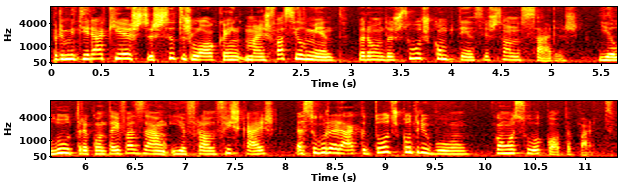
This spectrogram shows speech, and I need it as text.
permitirá que estes se desloquem mais facilmente para onde as suas competências são necessárias e a luta contra a evasão e a fraude fiscais assegurará que todos contribuam com a sua cota parte.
